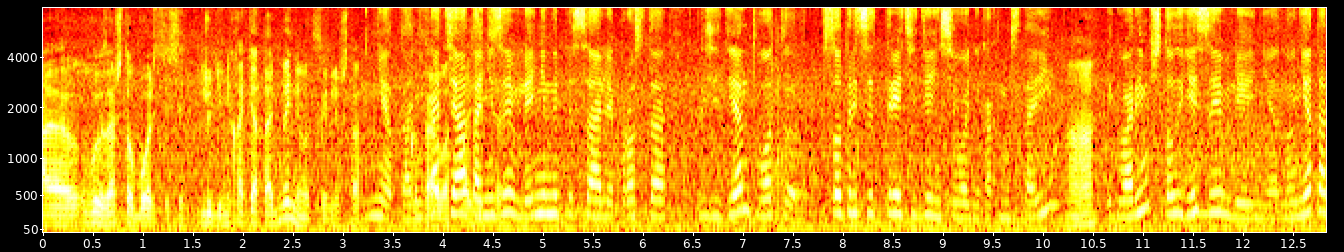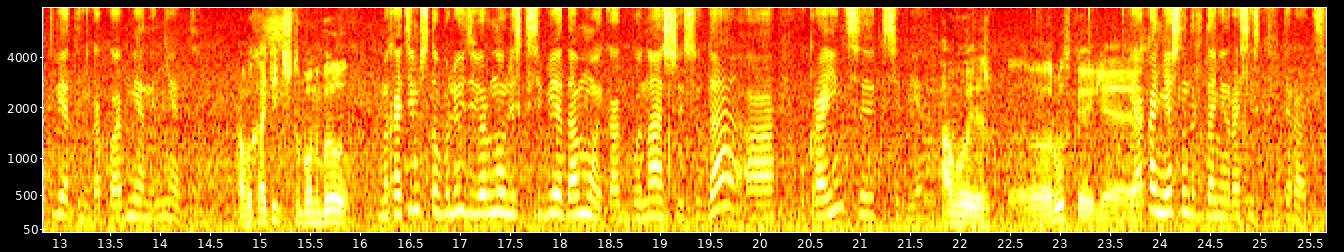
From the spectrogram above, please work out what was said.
А вы за что боретесь? Люди не хотят обмениваться или что? Нет, они Какая хотят, они заявление написали. Просто президент, вот 133-й день сегодня, как мы стоим, Ага. и говорим, что есть заявление, но нет ответа, никакой обмена нет. А вы хотите, чтобы он был... Мы хотим, чтобы люди вернулись к себе домой, как бы наши сюда, а украинцы к себе. А вы э, русская или... Я, конечно, гражданин Российской Федерации.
